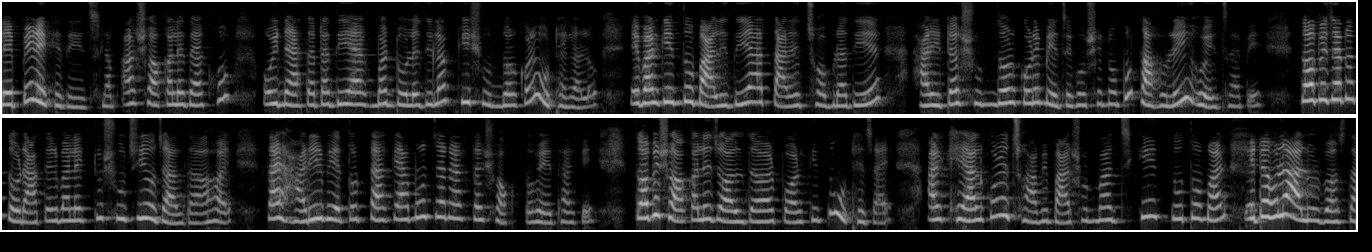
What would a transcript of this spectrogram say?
লেপে রেখে দিয়েছিলাম। আর সকালে দেখো, ওই ন্যাতাটা দিয়ে একবার ডলে দিলাম, কি সুন্দর করে উঠে গেল। এবার কিন্তু বালি দিয়ে আর তারের ছোবড়া দিয়ে হাঁড়িটা সুন্দর করে মেজে ঘষে নেব, তাহলেই হয়ে যাবে। তবে জানো তো, রাতের বেলা একটু সুজিও জাল দেওয়া হয়, তাই হাঁড়ির ভেতরটা কেমন যেন একটা শক্ত হয়ে থাকে। তবে সকালে জল দেওয়ার পর কিন্তু উঠে যায়। আর খেয়াল করেছ, আমি বাসন মাজছি কিন্তু তোমার, এটা হলো আলুর বস্তা।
